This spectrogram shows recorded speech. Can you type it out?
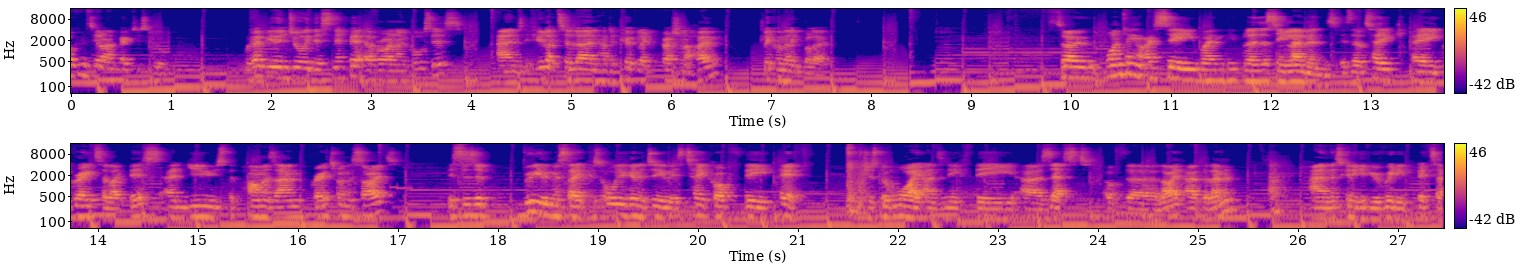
welcome to Online Pastry School. We hope you enjoyed this snippet of our online courses, and if you'd like to learn how to cook like a professional at home, click on the link below. So one thing that I see when people are zesting lemons is they'll take a grater like this and use the Parmesan grater on the sides. This is a really mistake because all you're going to do is take off the pith, which is the white underneath the uh, zest of the, light, uh, the lemon, and it's going to give you a really bitter,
